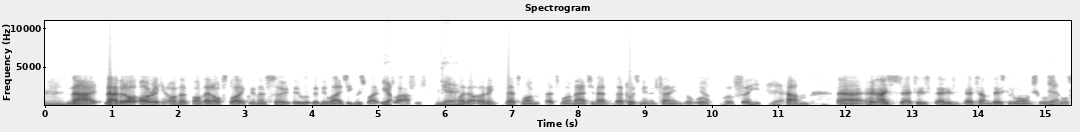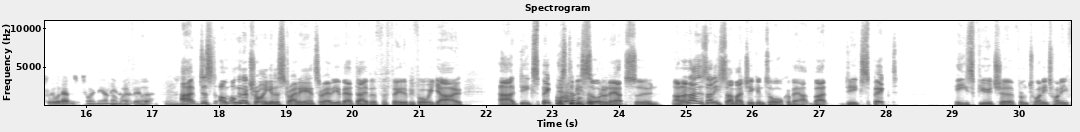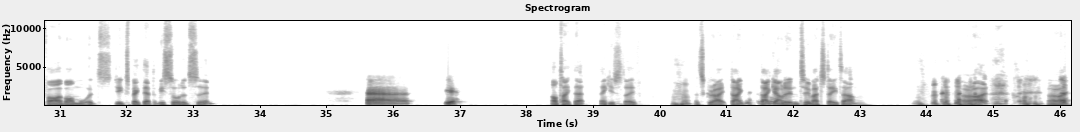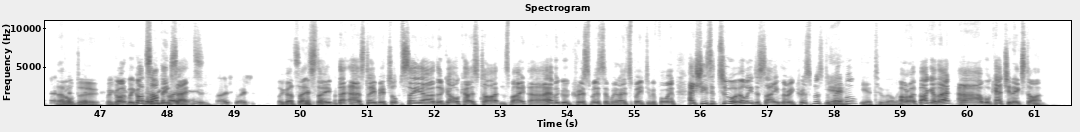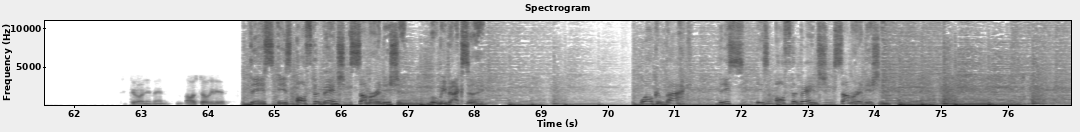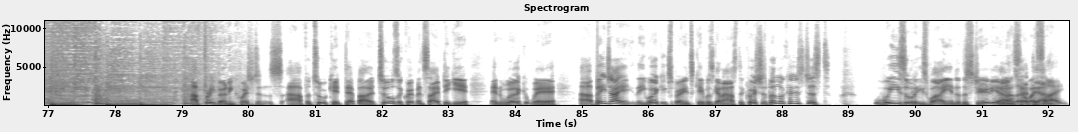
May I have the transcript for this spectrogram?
Mm. No, no, but I, I reckon on that on that ops bloke in the suit, the, the middle-aged English bloke with Yep. the glasses. Yeah, I, I think that's my that's my match, and that, that puts me in the team. We'll Yep. we'll see. yeah. Um, uh, who knows? That's is that is that's something Des could launch. We'll, Yeah. we'll see what happens between now and the end of November. that. Uh, just, I'm, I'm going to try and get a straight answer out of you about David Fifita before we go. Uh, do you expect this to be sorted out soon? And I know there's only so much you can talk about, but do you expect his future from 2025 onwards? Do you expect that to be sorted soon? Uh, yeah, I'll take that. Thank you, Steve. That's great. Don't don't go into it in too much detail. All right, all right, that'll do. We got we got That was something, great Sats. answer. Those questions. We got something. Steve, th- uh, Steve Mitchell, CEO of the Gold Coast Titans, mate. Uh, have a good Christmas if we don't speak to you beforehand. Actually, is it too early to say Merry Christmas to yeah, people? yeah, too early. All right, bugger that. Uh, we'll catch you next time. Good on you, man. Nice talking to you. This is Off the Bench Summer Edition. We'll be back soon. Welcome back. This is Off the Bench Summer Edition. Uh, three burning questions uh, for Toolkit Depot tools, equipment, safety gear, and workwear. Uh, BJ, the work experience kid, was going to ask the questions, but look who's just weaseled his way into the studio. you know and what they sat always down. say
